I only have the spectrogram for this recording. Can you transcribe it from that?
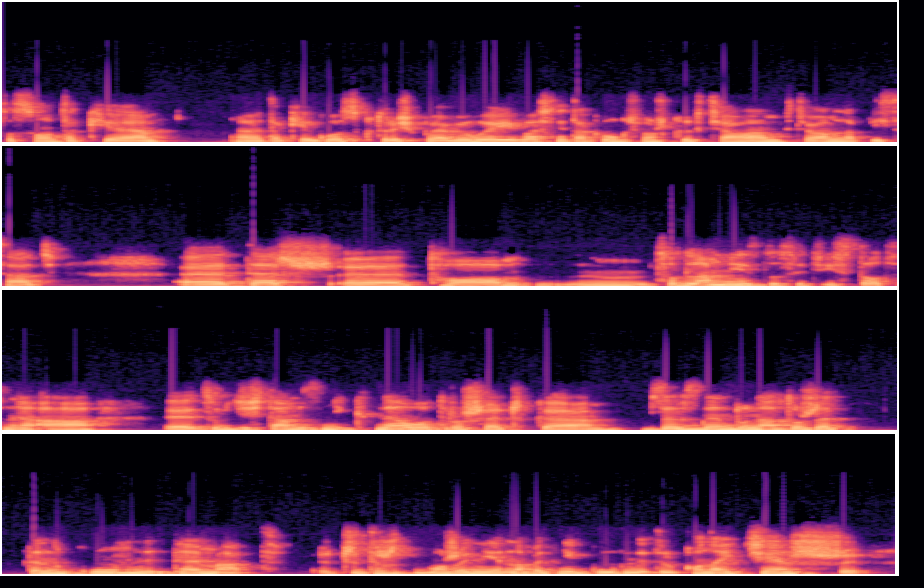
To są takie takie głosy, które się pojawiły i właśnie taką książkę chciałam, chciałam napisać. E, też e, to, mm, co dla mnie jest dosyć istotne, a co gdzieś tam zniknęło troszeczkę ze względu na to, że ten główny temat, czy też może nie, nawet nie główny, tylko najcięższy, E,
